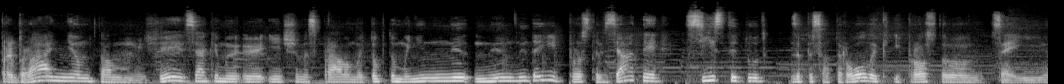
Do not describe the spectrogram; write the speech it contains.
прибранням, там ще всякими е, іншими справами. Тобто мені не, не, не дають просто взяти, сісти тут, записати ролик і просто все, і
